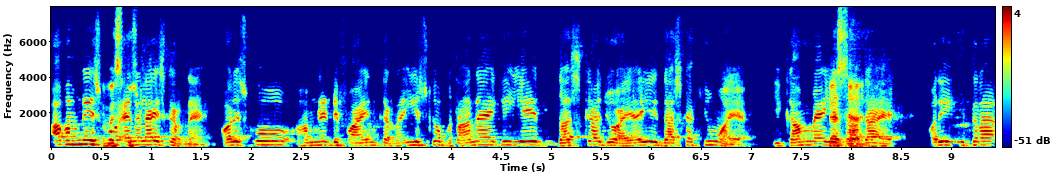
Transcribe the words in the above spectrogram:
अब हमने इसको एनालाइज करना है और इसको हमने डिफाइन करना है। इसको बताना है कि ये दस का जो आया ये दस का क्यों आया? ये कम है ये ज़्यादा है? और ये इतना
